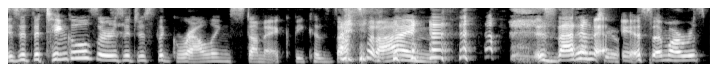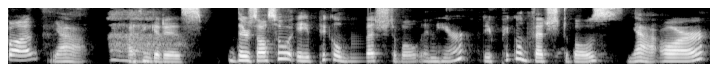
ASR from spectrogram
Is it the tingles or is it just the growling stomach? Because that's what I'm. Is that an too. ASMR response? Yeah, I think it is. There's also a pickled vegetable in here. The pickled vegetables, yeah, are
